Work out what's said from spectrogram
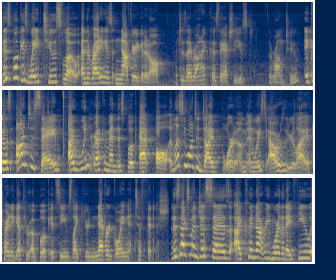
this book is way too slow and the writing is not very good at all, which is ironic because they actually used the wrong two. It goes on to say, I wouldn't recommend this book at all, unless you want to die of boredom and waste hours of your life trying to get through a book it seems like you're never going to finish. This next one just says, I could not read more than a few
